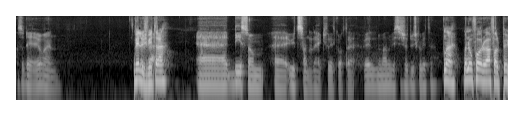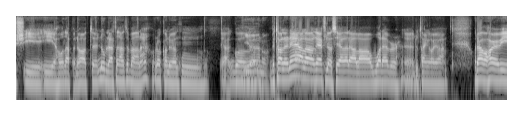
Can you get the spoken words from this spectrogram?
Altså, det er jo en Vil du ikke vite det? eh, De som eh, utsender det kredittkortet, vil nødvendigvis ikke at du skal vite. Nei, men nå får du i hvert fall push i, i Horde-appen da, at eh, nå blir dette rentebærende, og da kan du enten ja, gå, betale det ned, eller refinansiere det, eller whatever eh, du trenger å gjøre. Og der har jo vi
